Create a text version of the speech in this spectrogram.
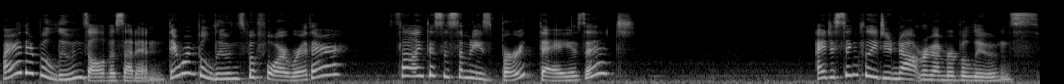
Why are there balloons all of a sudden? There weren't balloons before, were there? It's not like this is somebody's birthday, is it? I distinctly do not remember balloons.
